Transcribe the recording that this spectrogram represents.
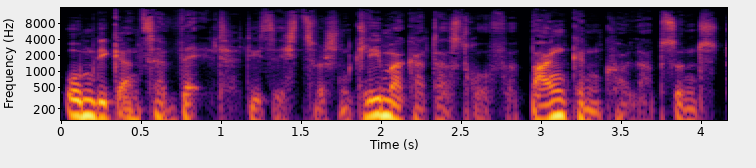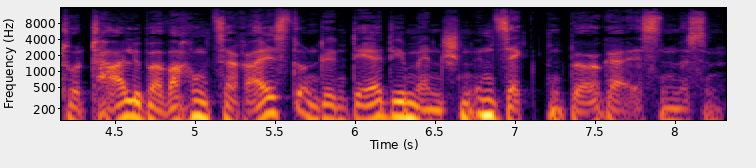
um die ganze Welt, die sich zwischen Klimakatastrophe, Bankenkollaps und Totalüberwachung zerreißt und in der die Menschen Insektenburger essen müssen.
